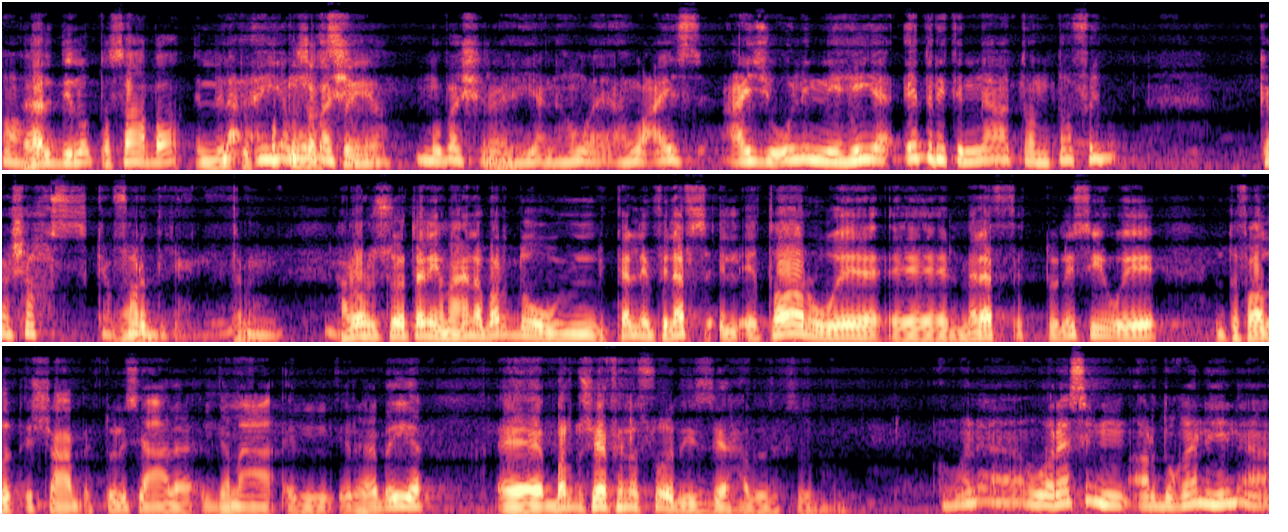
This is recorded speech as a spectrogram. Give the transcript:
آه. فهل دي نقطة صعبة إن أنتوا هي تحطوا مباشرة شخصية؟ مباشرة. يعني هو هو عايز عايز يقول إن هي قدرت إنها تنتفض كشخص كفرد يعني. تمام. هنروح لصورة تانية معانا برضو ونتكلم في نفس الإطار والملف التونسي وانتفاضة الشعب التونسي على الجماعة الإرهابية آه، برضو شايف هنا الصورة دي إزاي حضرتك يا أستاذ محمد؟ هو أنا هو راسم أردوغان هنا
